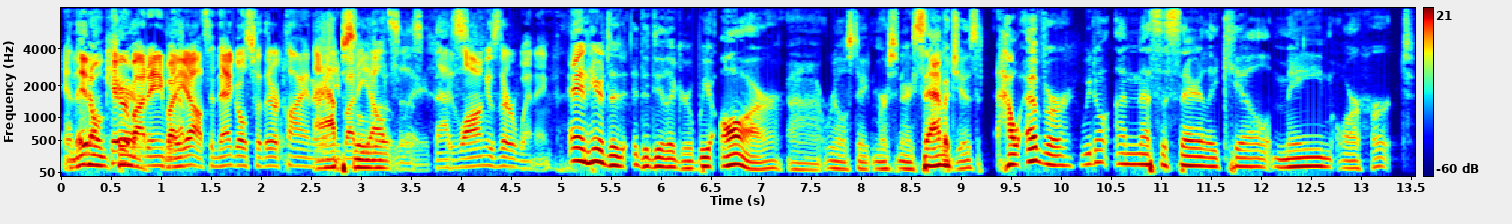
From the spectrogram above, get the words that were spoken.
and, they, don't, care, about anybody Yep. else. And that goes for their client or anybody else's, That's- as long as they're winning. And here at the, the Delia group, we are uh, real estate mercenary savages. However, we don't unnecessarily kill, maim, or hurt.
